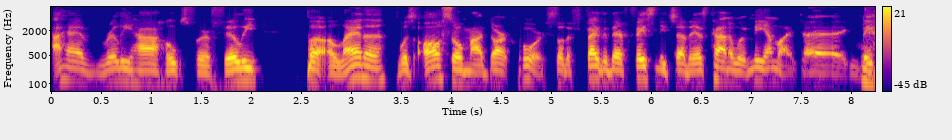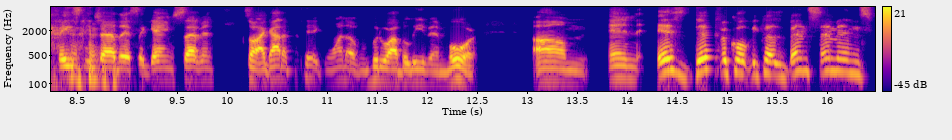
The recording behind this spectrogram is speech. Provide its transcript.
I have really high hopes for Philly. But Atlanta was also my dark horse. So the fact that they're facing each other is kind of with me. I'm like, dang, they facing each other. It's a game seven. So I got to pick one of them. Who do I believe in more? Um, and it's difficult because Ben Simmons,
